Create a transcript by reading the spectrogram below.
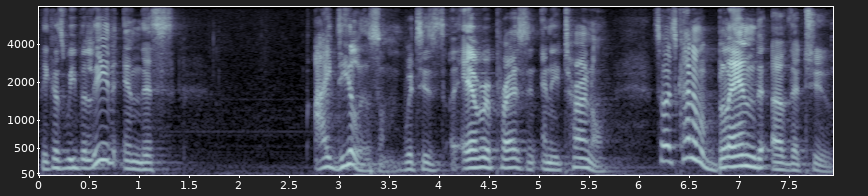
because we believe in this idealism, which is ever present and eternal. So it's kind of a blend of the two.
